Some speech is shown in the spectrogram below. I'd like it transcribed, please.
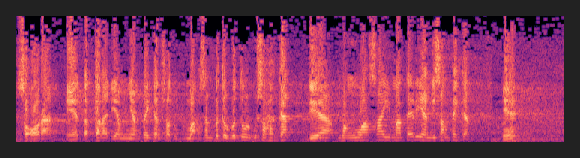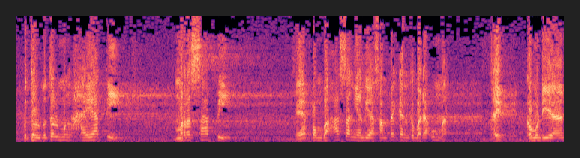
seorang ya tatkala dia menyampaikan suatu pembahasan betul-betul usahakan dia menguasai materi yang disampaikan, ya. Betul-betul menghayati, meresapi ya pembahasan yang dia sampaikan kepada umat. Baik. Kemudian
